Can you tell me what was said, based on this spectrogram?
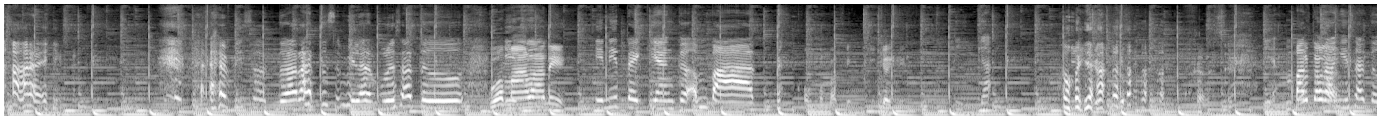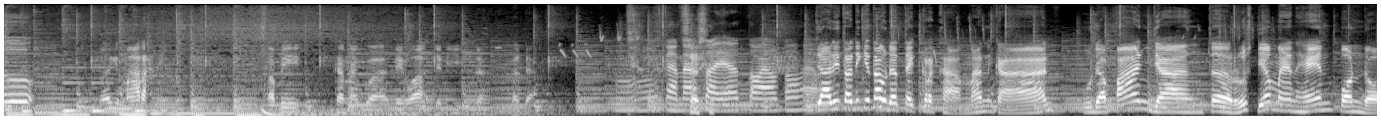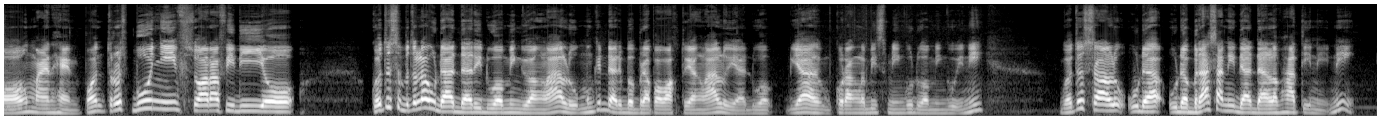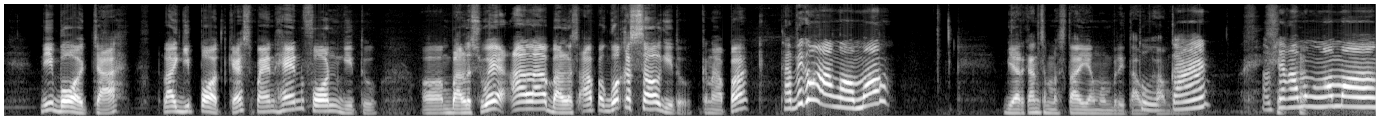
Live Episode 291 Gua marah nih. Ini take yang keempat Kok kok sih? Tiga gitu. Tiga Oh ya Ya, empat tau kurangi satu Gua lagi marah nih. Tapi karena gua dewa jadi udah reda. Hmm, Karena saya toel-toel Jadi tadi kita udah take rekaman kan, udah panjang. Terus dia main handphone dong, main handphone. Terus bunyi suara video. Gue tuh sebetulnya udah dari dua minggu yang lalu, mungkin dari beberapa waktu yang lalu ya, dua ya kurang lebih seminggu dua minggu ini, gue tuh selalu udah udah berasa nih da- dalam hati nih, nih nih bocah lagi podcast main handphone gitu, Eh, bales WA lah, bales apa, gue kesel gitu. Kenapa? Tapi kok gak ngomong? Biarkan semesta yang memberitahu Tuh kamu. kan Harusnya kamu ngomong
